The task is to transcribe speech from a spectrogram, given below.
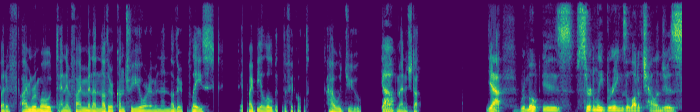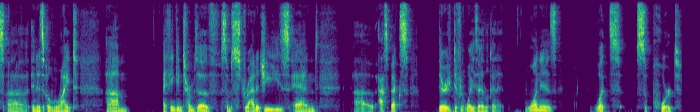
But if I'm remote and if I'm in another country or I'm in another place, it might be a little bit difficult. How would you yeah. manage that? Yeah, remote is certainly brings a lot of challenges uh, in its own right. Um, I think in terms of some strategies and uh, aspects, there are different ways I look at it. One is what support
